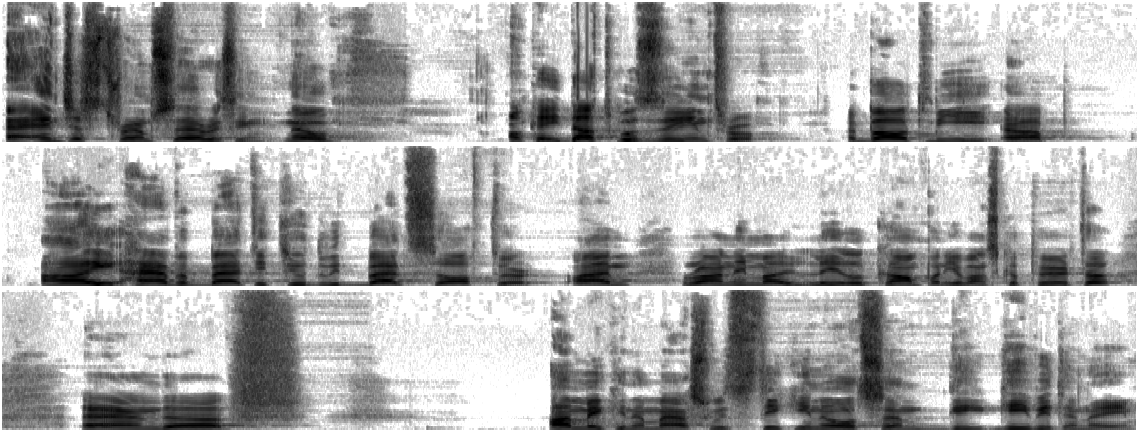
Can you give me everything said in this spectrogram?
and just trumps everything. No, Okay, that was the intro. About me, uh, I have a bad attitude with bad software. I'm running my little company, Avanscoperta, and uh, I'm making a mess with sticky notes and give it a name.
